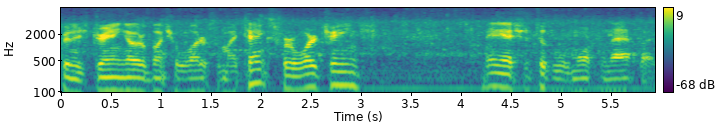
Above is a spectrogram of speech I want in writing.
Finished draining out a bunch of water from my tanks for a water change. Maybe I should have took a little more from that, but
